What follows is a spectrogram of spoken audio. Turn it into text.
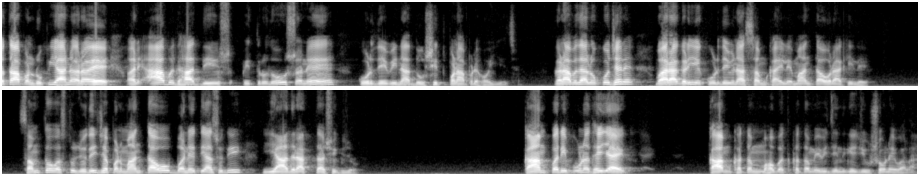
છતાં પણ રૂપિયા ન રહે અને આ બધા દેશ પિતૃદોષ અને કુળદેવીના દોષિત પણ આપણે હોઈએ છીએ. ઘણા બધા લોકો છે ને વારા ઘડીએ કુળદેવીના સમ ખાઈ લે, માનતાઓ રાખી લે. સમ તો વસ્તુ જુદી છે, પણ માનતાઓ બને ત્યાં સુધી યાદ રાખતા શીખજો. કામ પરિપૂર્ણ થઈ જાય કામ ખતમ, મોહબ્બત ખતમ એવી જિંદગી જીવશો નહીં વાલા.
